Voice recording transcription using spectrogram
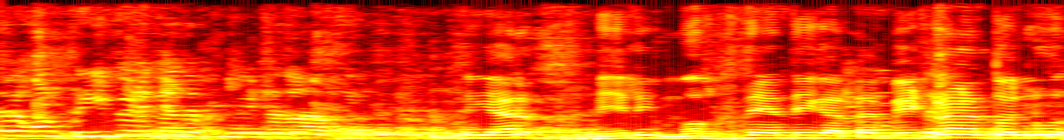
ਹੁਣ ਪ੍ਰੀਪੇਡ ਕਹਿੰਦੇ ਮੀਟਰ ਲਾਉਂਦੇ ਯਾਰ ਬਿਜਲੀ ਮੁਫਤ ਦੇਣ ਦੀ ਗੱਲ ਹੈ ਮੀਟਰਾਂ ਤੁਹਾਨੂੰ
